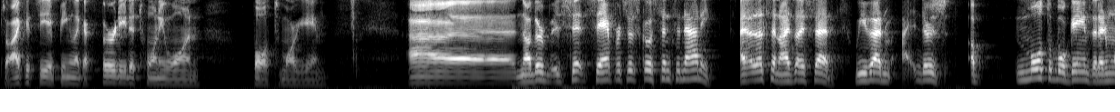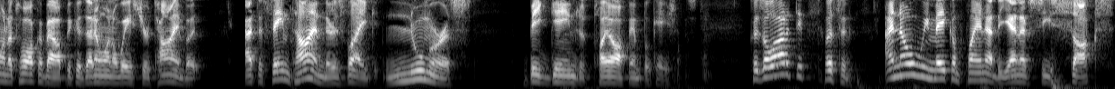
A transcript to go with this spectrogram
So I could see it being like a 30 to 21 Baltimore game. Uh, another San Francisco Cincinnati listen, as I said, we've had there's a, multiple games that I didn't want to talk about because I don't want to waste your time, but at the same time, there's like numerous big games with playoff implications. Because a lot of th- listen, I know we may complain how the NFC sucks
